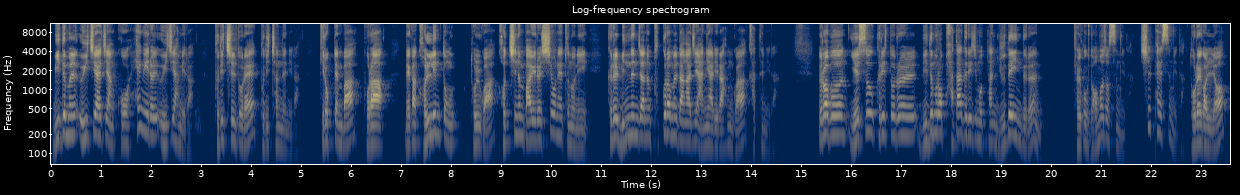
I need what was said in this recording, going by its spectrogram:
믿음을 의지하지 않고 행위를 의지함이라. 부딪힐 돌에 부딪혔느니라. 기록된 바 보라 내가 걸림 돌 과 거치는 바위를 시온에 두노니 그를 믿는 자는 부끄럼을 당하지 아니하리라 함과 같으니라. 여러분, 예수 그리스도를 믿음으로 받아들이지 못한 유대인들은 결국 넘어졌습니다. 실패했습니다. 돌에 걸려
